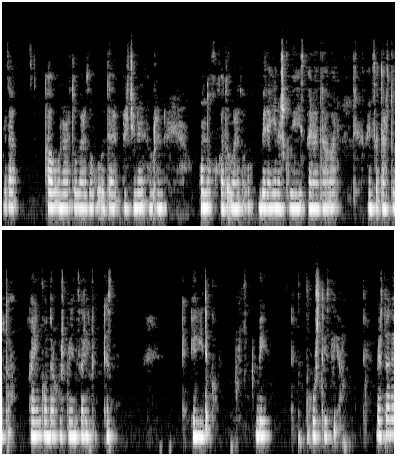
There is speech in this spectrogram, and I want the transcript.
Horta, hau onartu behar dugu eta pertsonen aurren ondo jokatu behar dugu. Beraien eskubide izara eta abar, haintzat hartuta, haien kontrako esperientzarik ez egiteko. Bi, justizia. Bertale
